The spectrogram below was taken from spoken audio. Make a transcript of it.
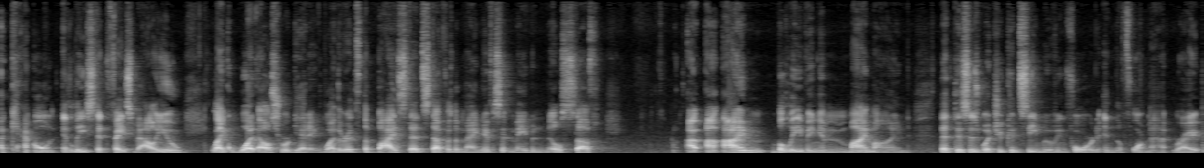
account, at least at face value, like what else we're getting, whether it's the Bystial stuff or the Magnificent Maven Mill stuff. I, am believing in my mind that this is what you can see moving forward in the format, right?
